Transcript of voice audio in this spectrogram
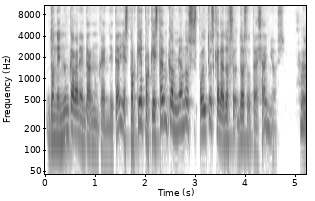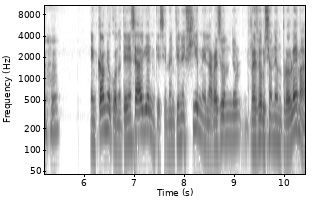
donde nunca van a entrar nunca en detalles. ¿Por qué? Porque están cambiando sus productos cada dos, o tres años. En cambio, cuando tienes a alguien que se mantiene firme en la resolución de un problema,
